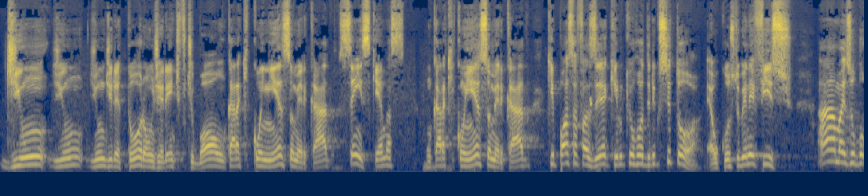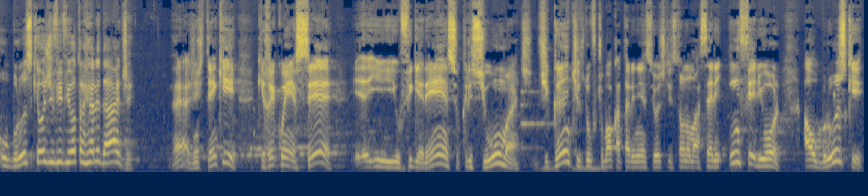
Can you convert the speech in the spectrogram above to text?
de um, de, um, de um diretor ou um gerente de futebol, um cara que conheça o mercado, sem esquemas, um cara que conheça o mercado, que possa fazer aquilo que o Rodrigo citou, é o custo-benefício. Ah, mas o, o Brusque hoje vive outra realidade. Né? A gente tem que, que reconhecer, e, e, o Figueirense, o Criciúma, gigantes do futebol catarinense hoje que estão numa série inferior ao Brusque,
